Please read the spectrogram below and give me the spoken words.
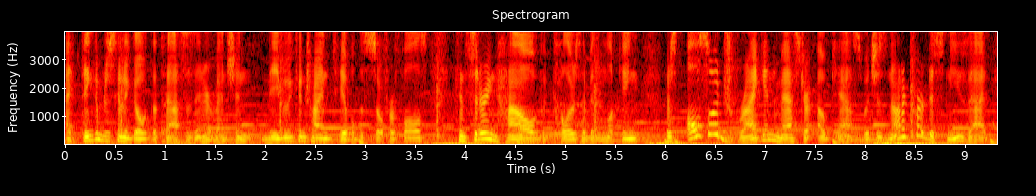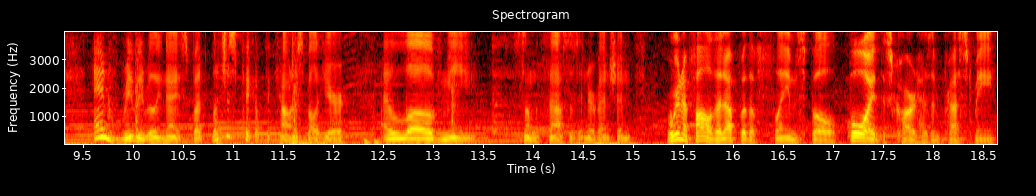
I think I'm just going to go with the Thassa's Intervention. Maybe we can try and table the Sulphur Falls, considering how the colors have been looking. There's also a Dragon Master Outcast, which is not a card to sneeze at, and really, really nice, but let's just pick up the counterspell here. I love me some Thassa's Intervention. We're going to follow that up with a Flame Spill. Boy, this card has impressed me.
